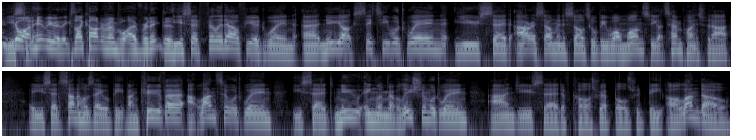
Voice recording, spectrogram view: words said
You Go said- on, hit me with it because I can't remember what I predicted. You said Philadelphia would win, uh, New York City would win. You said RSL Minnesota would be 1 1, so you got 10 points for that. Uh, You said San Jose would beat Vancouver, Atlanta would win. You said New England Revolution would win. And you said, of course, Red Bulls would beat Orlando.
